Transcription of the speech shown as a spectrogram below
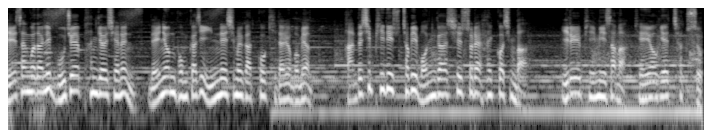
예상과 달리 무죄 판결 시에는 내년 봄까지 인내심을 갖고 기다려보면 반드시 PD 수첩이 뭔가 실수를 할 것인 바 이를 빌미 삼아 개혁에 착수.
